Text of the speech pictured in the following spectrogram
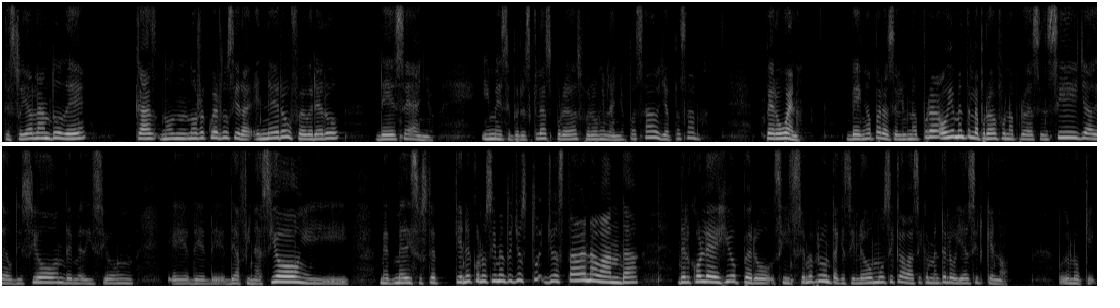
te estoy hablando de, no, no recuerdo si era enero o febrero de ese año. Y me dice, pero es que las pruebas fueron el año pasado, ya pasaron. Pero bueno, venga para hacerle una prueba. Obviamente la prueba fue una prueba sencilla, de audición, de medición, eh, de, de, afinación. Y me, me, dice, ¿usted tiene conocimiento? Yo, yo estaba en la banda del colegio, pero si se me pregunta que si leo música, básicamente le voy a decir que no, porque lo que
